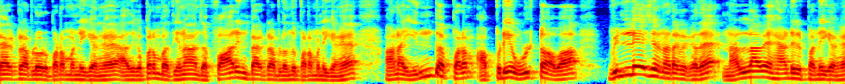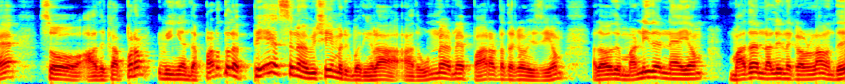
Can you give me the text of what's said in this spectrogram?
பேக்ட்ராப்பில் ஒரு படம் பண்ணிக்காங்க அதுக்கப்புறம் பார்த்தீங்கன்னா அந்த ஃபாரின் பேக்ட்ராப்பில் வந்து படம் பண்ணிக்காங்க ஆனால் இந்த படம் அப்படியே உல்டாவாக வில்லேஜில் நடக்கிற கதை நல்லாவே ஹேண்டில் பண்ணிக்கோங்க. ஸோ அதுக்கப்புறம் இவங்க இந்த படத்தில் பேசின விஷயம் இருக்குது பார்த்தீங்களா அது உண்மையுமே பாராட்டத்தக்க விஷயம். அதாவது மனித நேயம் மத நல்லிணக்கம்லாம் வந்து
